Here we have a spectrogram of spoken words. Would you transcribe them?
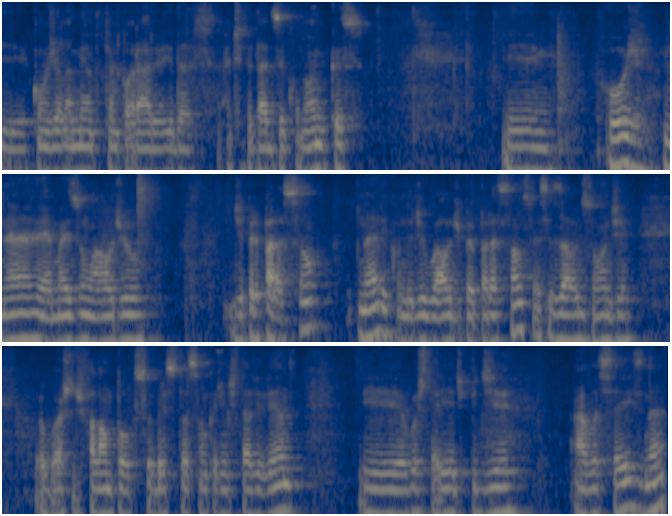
e congelamento temporário aí das atividades econômicas e hoje, né, é mais um áudio de preparação, né? E quando eu digo áudio de preparação, são esses áudios onde eu gosto de falar um pouco sobre a situação que a gente está vivendo e eu gostaria de pedir a vocês, né,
